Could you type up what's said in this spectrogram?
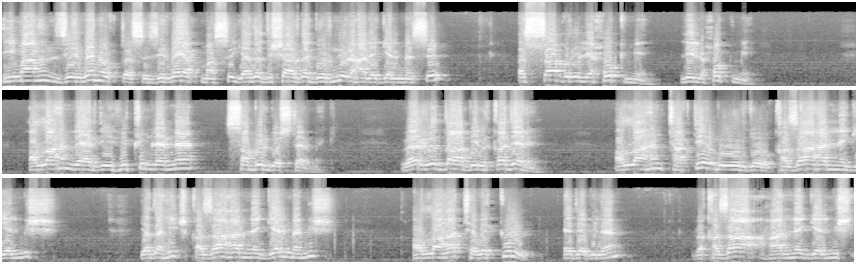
İmanın zirve noktası, zirve yapması ya da dışarıda görünür hale gelmesi es-sabru li hukmin, lil hukmi. Allah'ın verdiği hükümlerine sabır göstermek. Ve rıda bil kaderi. Allah'ın takdir buyurduğu kaza haline gelmiş ya da hiç kaza haline gelmemiş Allah'a tevekkül edebilen ve kaza haline gelmiş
